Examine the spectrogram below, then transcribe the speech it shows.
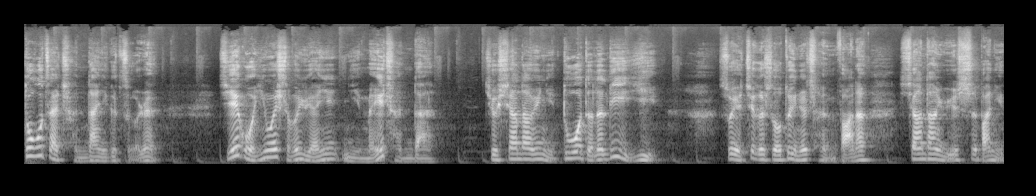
都在承担一个责任，结果因为什么原因你没承担，就相当于你多得了利益，所以这个时候对你的惩罚呢，相当于是把你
